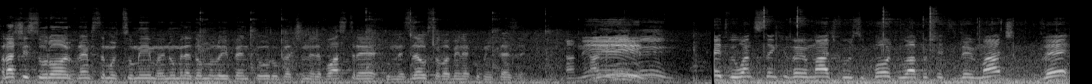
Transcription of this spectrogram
Frați și surori, vrem să mulțumim în numele Domnului pentru rugăciunile voastre. Dumnezeu să vă binecuvinteze. Amen. Amen. We want to thank you very much for your support. We appreciate it very much. Ve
